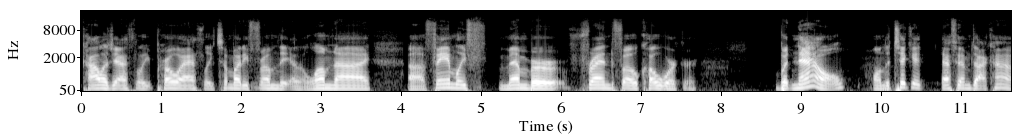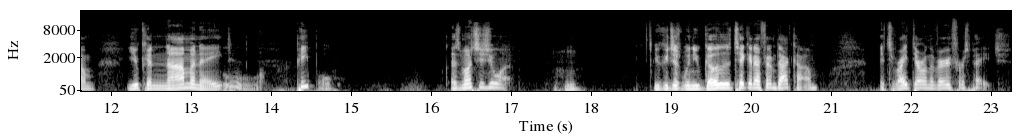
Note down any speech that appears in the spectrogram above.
college athlete, pro athlete, somebody from the alumni, uh, family f- member, friend, foe, coworker. But now on the ticketfm.com, you can nominate people as much as you want. You could just when you go to the ticketfm.com, it's right there on the very first page.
